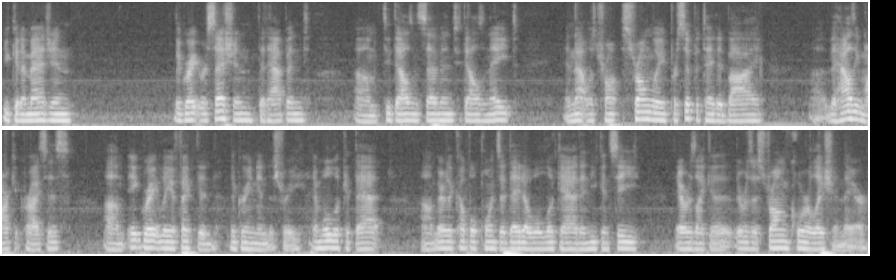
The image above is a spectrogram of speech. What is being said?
you can imagine the Great Recession that happened um, 2007, 2008, and that was tr- strongly precipitated by uh, the housing market crisis. Um, it greatly affected the green industry, and we'll look at that. Um, there's a couple points of data we'll look at, and you can see there was like a there was a strong correlation there.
